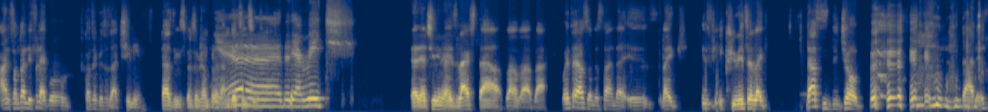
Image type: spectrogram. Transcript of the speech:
and sometimes they feel like oh content creators are chilling. That's the misconception that I'm getting to. Yeah, that they are rich. That they're chilling, it's lifestyle, blah blah blah. But I also understand that is like if you created like that's the job. that is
